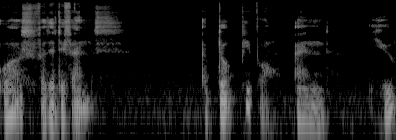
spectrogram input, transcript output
was for the defense. Abduct people, and you?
